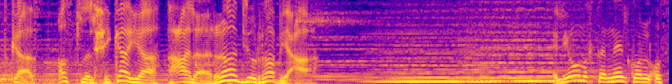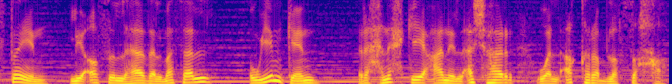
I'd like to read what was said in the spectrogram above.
بودكاست أصل الحكاية على راديو الرابعة. اليوم اخترنا لكم قصتين لأصل هذا المثل ويمكن رح نحكي عن الأشهر والأقرب للصحة.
